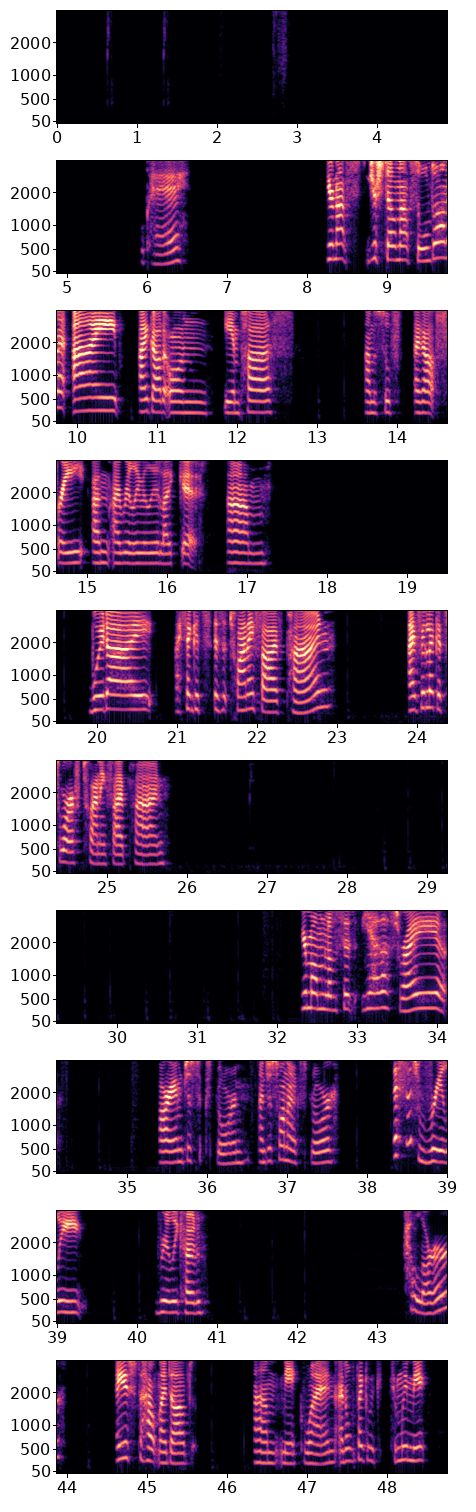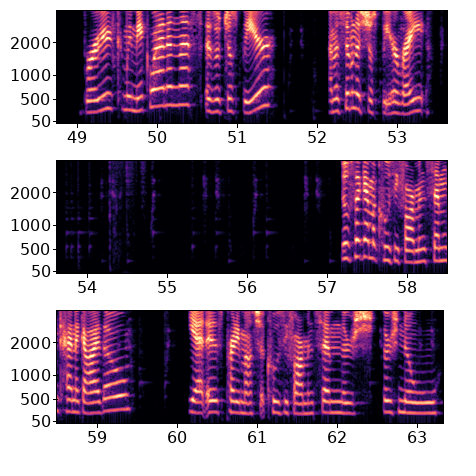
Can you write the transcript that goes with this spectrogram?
Okay. You're not you're still not sold on it. I I got it on Game Pass. Um so I got free and I really really like it. Um would I I think it's is it 25 pound? I feel like it's worth 25 pound. Your mom loves says, yeah, that's right. Sorry, I'm just exploring. I just want to explore. This is really, really cool. Hello? I used to help my dad um make wine. I don't think we can we make brew. Can we make wine in this? Is it just beer? I'm assuming it's just beer, right? Don't think I'm a cozy farming sim kind of guy though. Yeah, it is pretty much a cozy farming sim. There's there's no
